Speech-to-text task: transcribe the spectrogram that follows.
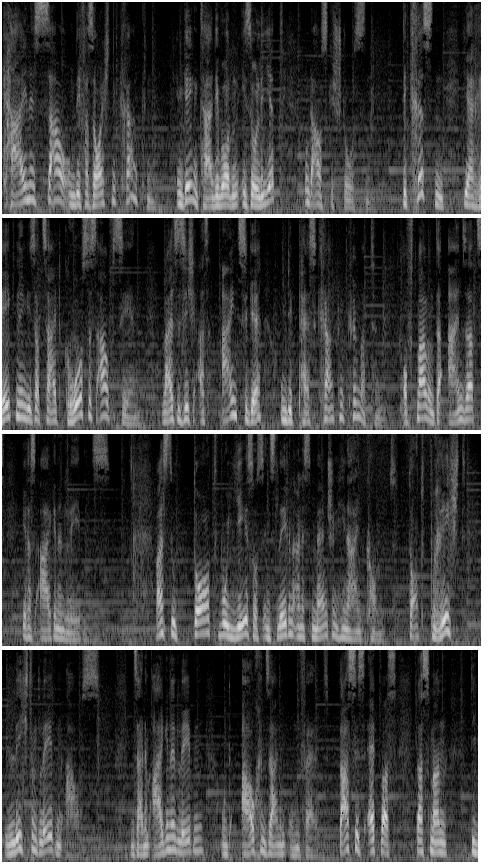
keine Sau um die verseuchten Kranken. Im Gegenteil, die wurden isoliert und ausgestoßen. Die Christen, die erregten in dieser Zeit großes Aufsehen, weil sie sich als einzige um die Pestkranken kümmerten, oftmal unter Einsatz ihres eigenen Lebens. Weißt du, dort, wo Jesus ins Leben eines Menschen hineinkommt, dort bricht Licht und Leben aus. In seinem eigenen Leben und auch in seinem Umfeld. Das ist etwas, das man die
